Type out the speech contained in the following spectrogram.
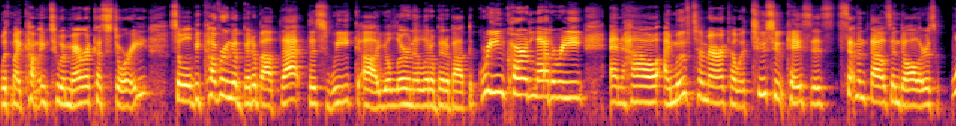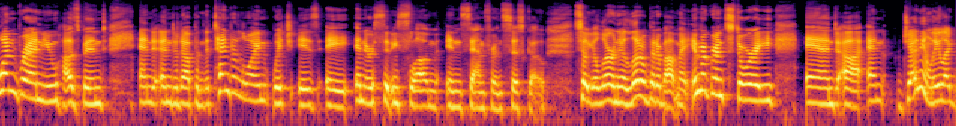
with my Coming to America story. So we'll be covering a bit about that this week. Uh, you'll learn a little bit about the green card lottery and how I moved to America with two suitcases, $7,000, one brand new husband, and ended up in the Tenderloin, which is a inner city slum in San Francisco. So you'll learn a little bit about my immigrant story and uh, and genuinely like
